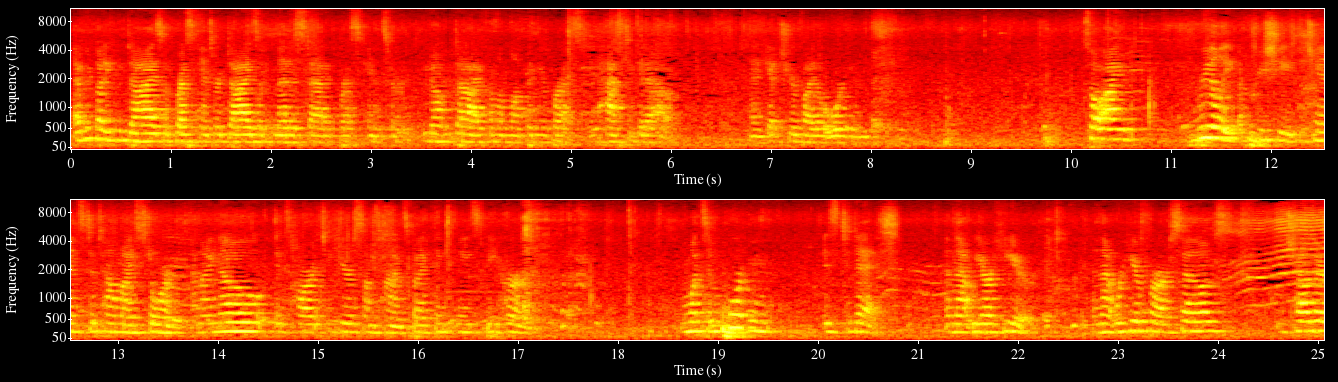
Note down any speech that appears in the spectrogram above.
everybody who dies of breast cancer dies of metastatic breast cancer. You don't die from a lump in your breast. It has to get out and get to your vital organs. So I really appreciate the chance to tell my story. And I know it's hard to hear sometimes, but I think it needs to be heard. And what's important is today, and that we are here, and that we're here for ourselves, each other,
